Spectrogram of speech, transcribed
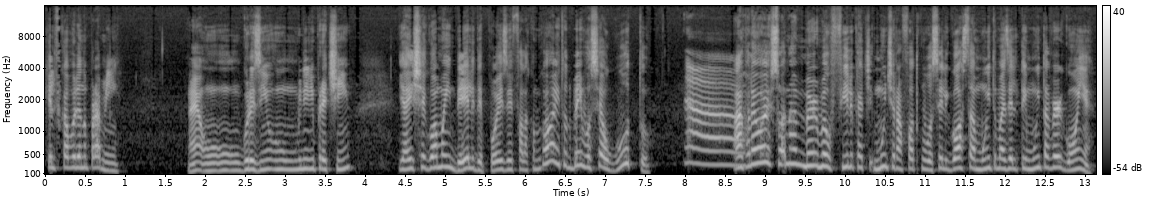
que ele ficava olhando para mim, né, um, um gurizinho, um menininho pretinho, e aí chegou a mãe dele depois, e fala comigo, oi, tudo bem, você é o Guto? Ah, Aí eu falei, oi, só não, meu, meu filho quer muito tirar foto com você, ele gosta muito, mas ele tem muita vergonha.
